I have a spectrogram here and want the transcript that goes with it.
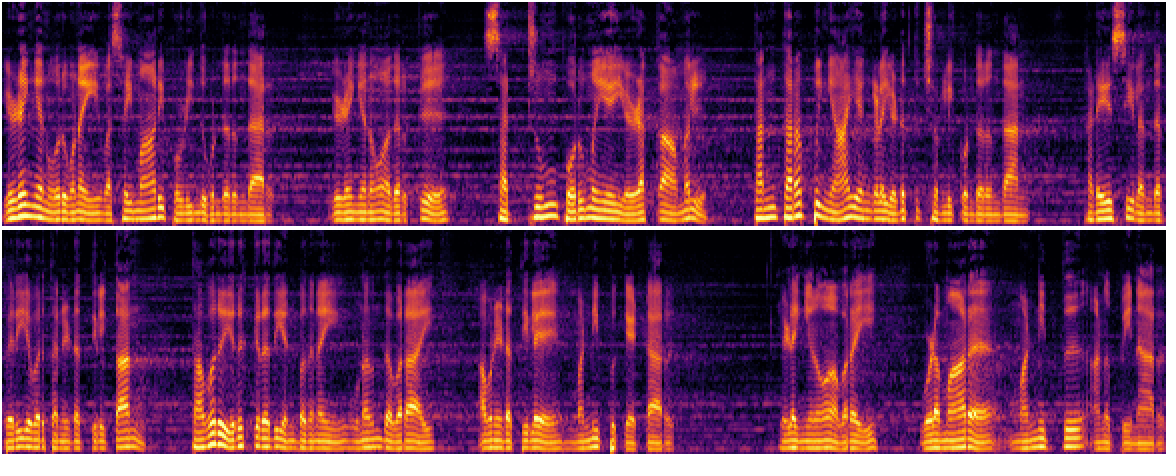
இளைஞன் ஒருவனை வசைமாறி பொழிந்து கொண்டிருந்தார். இளைஞனோ அதற்கு சற்றும் பொறுமையை இழக்காமல் தன் தரப்பு நியாயங்களை எடுத்துச் சொல்லிக் கொண்டிருந்தான். கடைசியில் அந்த பெரியவர் தன்னிடத்தில் தான் தவறு இருக்கிறது என்பதனை உணர்ந்தவராய் அவனிடத்திலே மன்னிப்பு கேட்டார். இளைஞனோ அவரை உளமாற மன்னித்து அனுப்பினார்.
